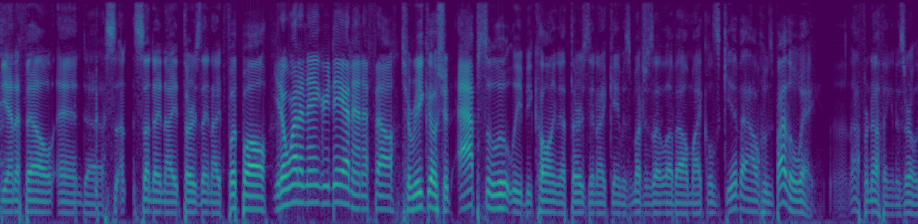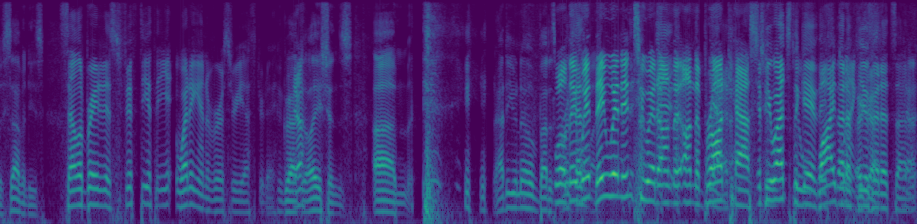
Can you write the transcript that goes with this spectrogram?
the NFL and uh, Sun- Sunday night, Thursday night football. You don't want an angry day on NFL. Tirico should absolutely be calling that Thursday night game. As much as I love Al Michaels, give Al, who's by the way, uh, not for nothing in his early seventies, Celebrated his 50th e- wedding anniversary yesterday. congratulations. Um, how do you know about his? well, they went life? they went into it on the on the broadcast. If you watch the game, they wide spent a few Okay. minutes on Yeah. it.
